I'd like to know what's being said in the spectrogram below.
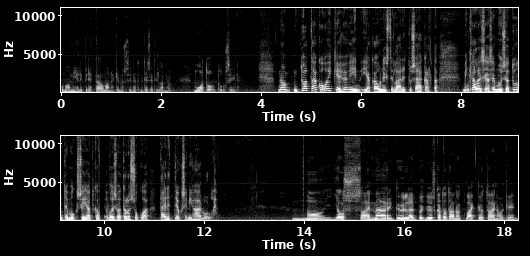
oma mielipide tai oma näkemys siinä, että miten se tilanne muotoutuu siinä. No tuottaako oikein hyvin ja kauniisti laadittu sääkartta minkälaisia semmoisia tuntemuksia, jotka voisivat olla sukua taideteoksen ihailulle? No jossain määrin kyllä, jos katsotaan nyt vaikka jotain oikein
